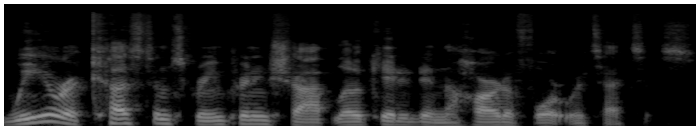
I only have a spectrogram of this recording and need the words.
We are a custom screen printing shop located in the heart of Fort Worth, Texas.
